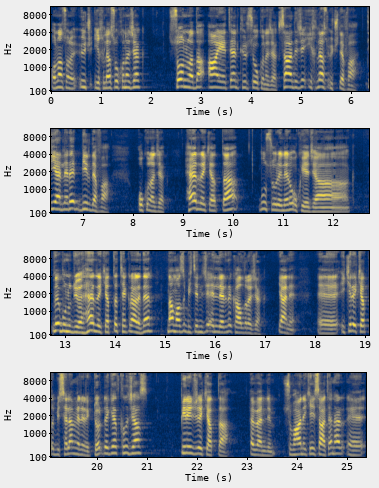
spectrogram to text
Ondan sonra üç ihlas okunacak. Sonra da ayetel kürsü okunacak. Sadece ihlas üç defa. Diğerlere bir defa okunacak. Her rekatta bu sureleri okuyacak. Ve bunu diyor her rekatta tekrar eder. Namazı bitirince ellerini kaldıracak. Yani e, iki rekatta bir selam vererek dört rekat kılacağız. Birinci rekatta efendim Subhaneke'yi zaten her e,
